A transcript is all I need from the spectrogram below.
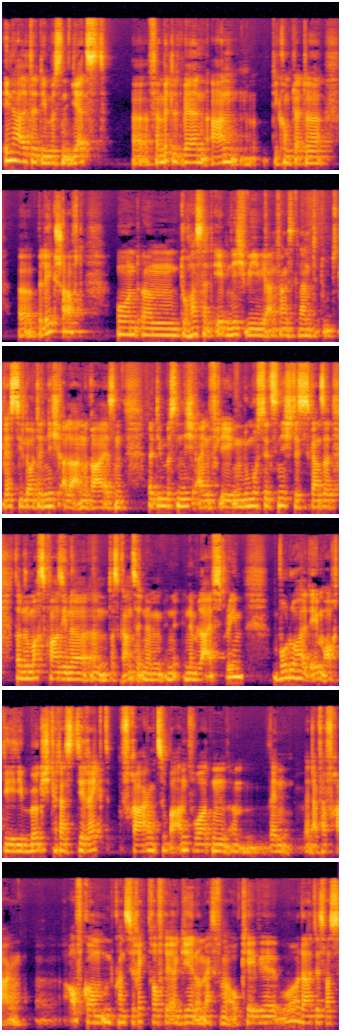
Inhalte, die müssen jetzt äh, vermittelt werden an die komplette äh, Belegschaft und ähm, du hast halt eben nicht, wie, wie anfangs genannt, du lässt die Leute nicht alle anreisen, äh, die müssen nicht einfliegen, du musst jetzt nicht das Ganze, sondern du machst quasi eine, ähm, das Ganze in einem, in, in einem Livestream, wo du halt eben auch die, die Möglichkeit hast, direkt Fragen zu beantworten, ähm, wenn, wenn einfach Fragen äh, aufkommen und kannst direkt darauf reagieren und merkst mal, okay, wir, oh, da hat jetzt was,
